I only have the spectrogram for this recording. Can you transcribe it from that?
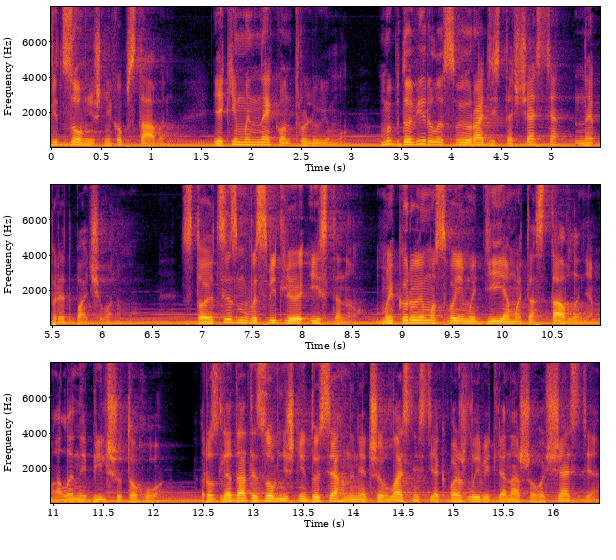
від зовнішніх обставин, які ми не контролюємо, ми б довірили свою радість та щастя непередбачуваному. Стоїцизм висвітлює істину. Ми керуємо своїми діями та ставленням, але не більше того. Розглядати зовнішні досягнення чи власність як важливі для нашого щастя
